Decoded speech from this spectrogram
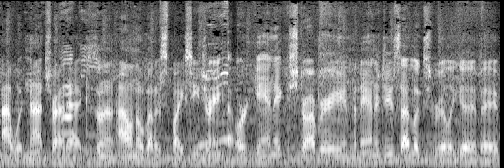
I would not try that because I don't know about a spicy drink. Organic strawberry and banana juice. That looks really good, babe.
